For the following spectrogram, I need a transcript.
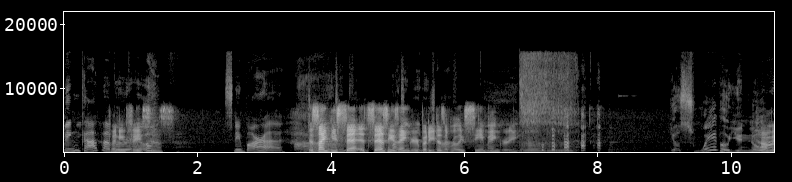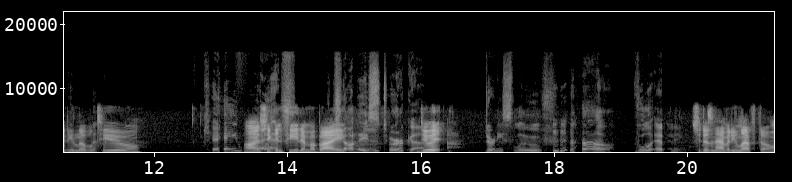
Binkapa Funny faces. Snubara. It's like he Ah. said. It says he's angry, but he doesn't really seem angry. Yo suebo, you know. Comedy level two. K Aw, she can feed him a bite. Do it. Dirty Sloof. oh. Vula Epning. She doesn't have any left though.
